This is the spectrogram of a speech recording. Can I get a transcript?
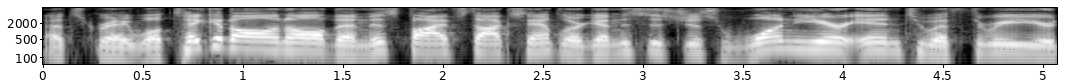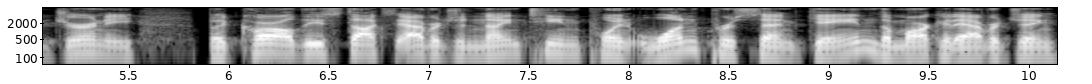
That's great. Well, take it all in all, then. This five stock sampler, again, this is just one year into a three year journey. But, Karl, these stocks average a 19.1% gain. The market averaging,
